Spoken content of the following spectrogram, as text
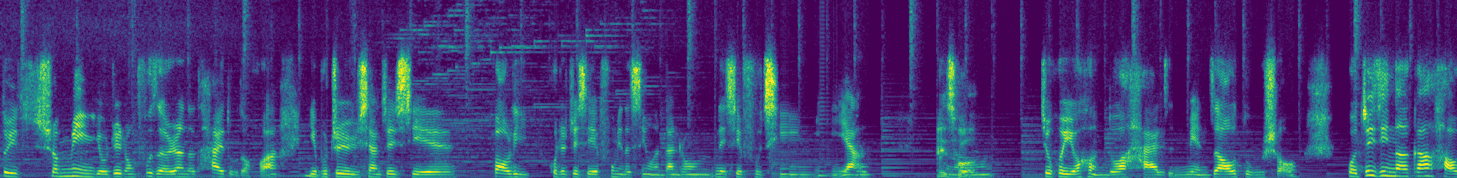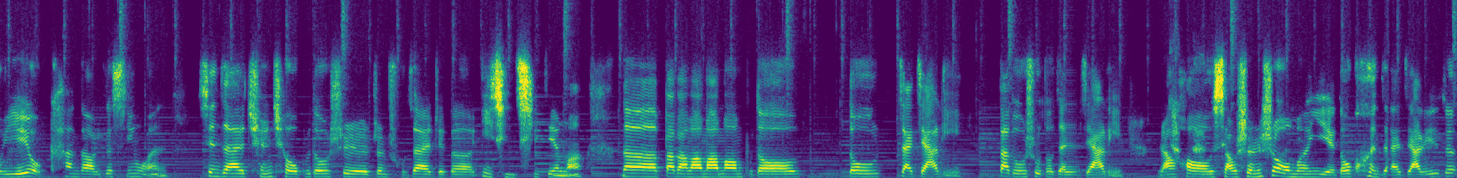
对生命有这种负责任的态度的话，也不至于像这些暴力或者这些负面的新闻当中那些父亲一样。没错，就会有很多孩子免遭毒手。我最近呢，刚好也有看到一个新闻，现在全球不都是正处在这个疫情期间吗？嗯、那爸爸妈妈们不都都在家里，大多数都在家里，然后小神兽们也都困在家里。这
